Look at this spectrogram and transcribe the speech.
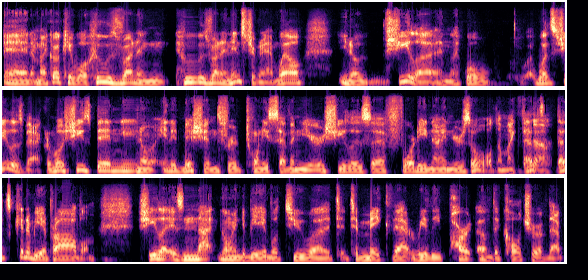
And i'm like okay well who's running who's running instagram? Well you know sheila. And like well what's Sheila's background? Well, she's been, you know, in admissions for 27 years. Sheila's uh, 49 years old. I'm like, that's no. that's going to be a problem. Sheila is not going to be able to, uh, to to make that really part of the culture of that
